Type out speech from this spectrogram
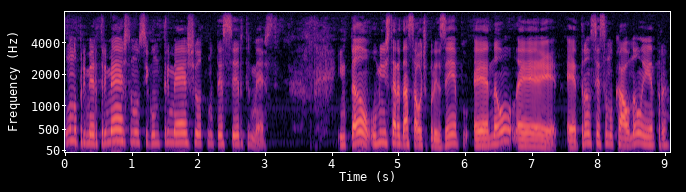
Um no primeiro trimestre, um no segundo trimestre e outro no terceiro trimestre. Então, o Ministério da Saúde, por exemplo, é, não, é, é, transcência nucal não entra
